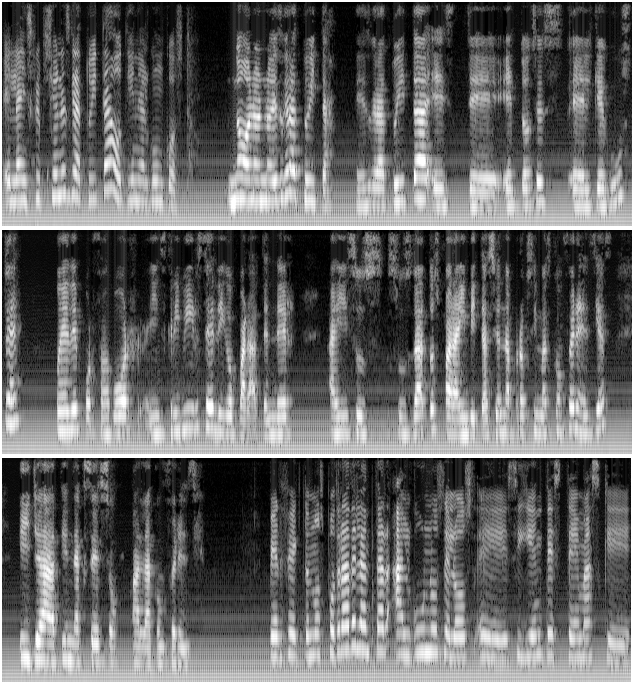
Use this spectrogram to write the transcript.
Eh, ¿La inscripción es gratuita o tiene algún costo? No, no, no, es gratuita. Es gratuita, este, entonces el que guste puede por favor inscribirse, digo, para tener ahí sus, sus datos para invitación a próximas conferencias y ya tiene acceso a la conferencia. Perfecto. ¿Nos podrá adelantar algunos de los eh, siguientes temas que,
